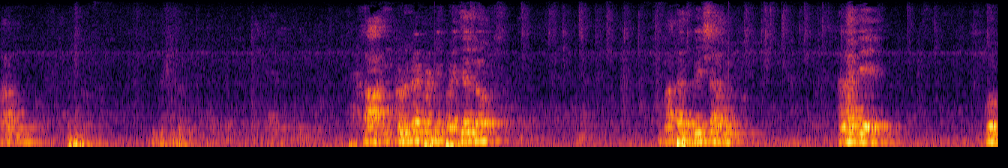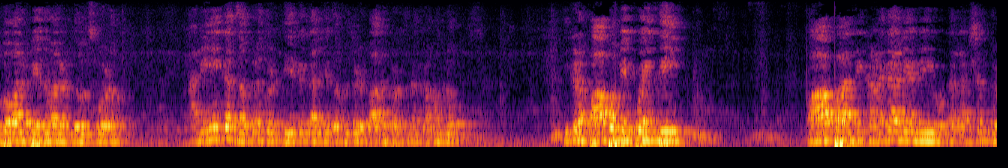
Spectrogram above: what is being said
మనం ఇక్కడ ఉన్నటువంటి ప్రజల్లో మత ద్వేషాలు అలాగే గొప్పవాళ్ళు పేదవాళ్ళను దోచుకోవడం అనేక జబ్బులతో దీర్ఘకాలిక జబ్బులతో బాధపడుతున్న క్రమంలో ఇక్కడ పాపం ఎక్కువైంది. పాపాన్ని కడగాలి అనే ఒక లక్ష్యంతో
